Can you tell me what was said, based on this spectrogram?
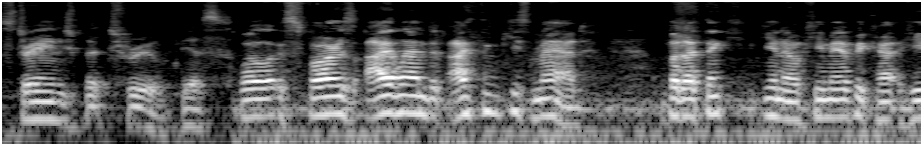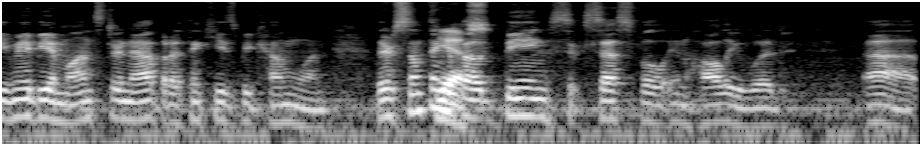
Strange but true. Yes. Well, as far as I landed, I think he's mad, but I think you know he may have become he may be a monster now, but I think he's become one. There's something Yes. about being successful in Hollywood uh,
